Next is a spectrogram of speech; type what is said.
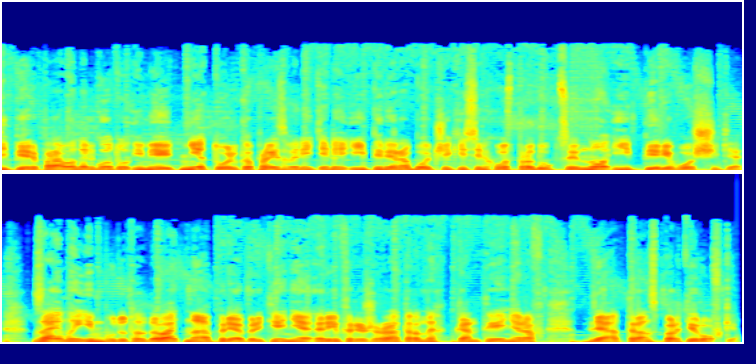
Теперь право на льготу имеют не только производители, производители и переработчики сельхозпродукции, но и перевозчики. Займы им будут отдавать на приобретение рефрижераторных контейнеров для транспортировки.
